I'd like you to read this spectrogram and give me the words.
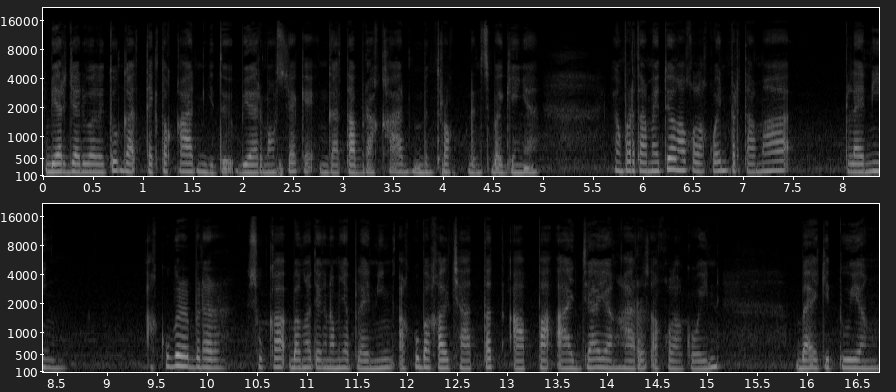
biar jadwal itu nggak tektokan gitu. Biar maksudnya kayak nggak tabrakan bentrok dan sebagainya. Yang pertama itu yang aku lakuin pertama planning. Aku benar-benar suka banget yang namanya planning. Aku bakal catat apa aja yang harus aku lakuin. Baik itu yang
